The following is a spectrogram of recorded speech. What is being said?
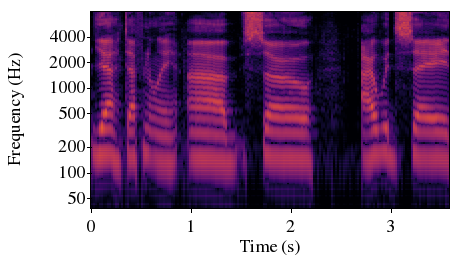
Yeah, definitely. Uh, so I would say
